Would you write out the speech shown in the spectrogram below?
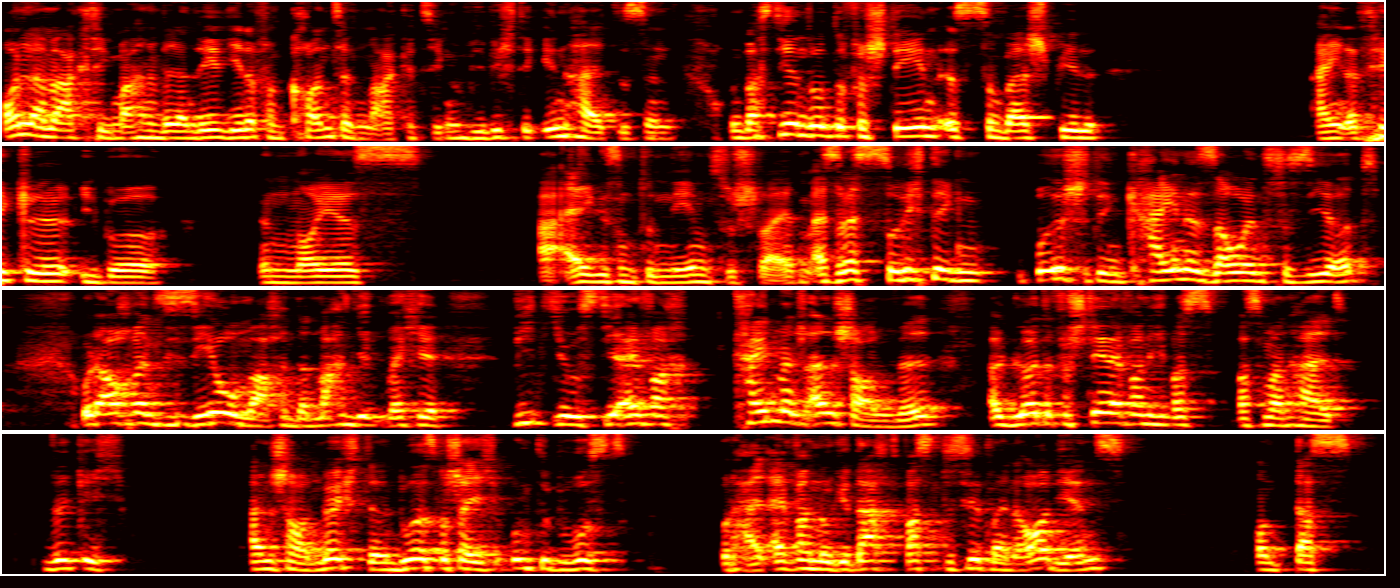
Online-Marketing machen will, dann redet jeder von Content Marketing und wie wichtig Inhalte sind. Und was die darunter verstehen, ist zum Beispiel ein Artikel über ein neues eigenes Unternehmen zu schreiben. Also das ist so richtigen Bullshit, den keine Sau interessiert. Oder auch wenn sie SEO machen, dann machen die irgendwelche Videos, die einfach kein Mensch anschauen will. Aber die Leute verstehen einfach nicht, was, was man halt wirklich anschauen möchte. Und du hast wahrscheinlich unterbewusst oder halt einfach nur gedacht, was interessiert meine Audience? Und das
